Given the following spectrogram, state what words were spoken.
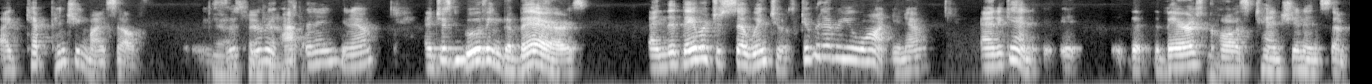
I kept pinching myself. Is Yeah, this really happening? You know, and just moving the bears and that they were just so into it. Do whatever you want, you know. And again, it, the, the bears caused tension and some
